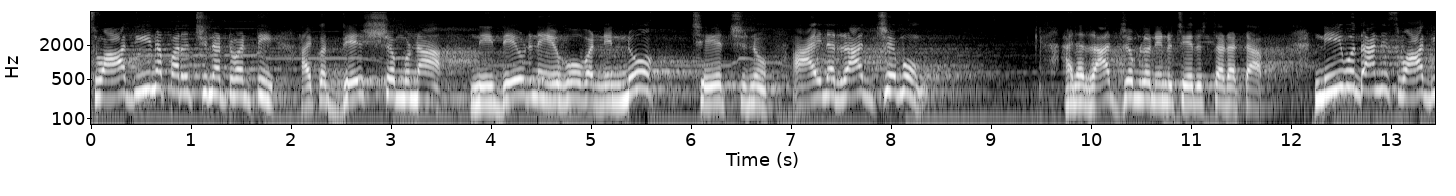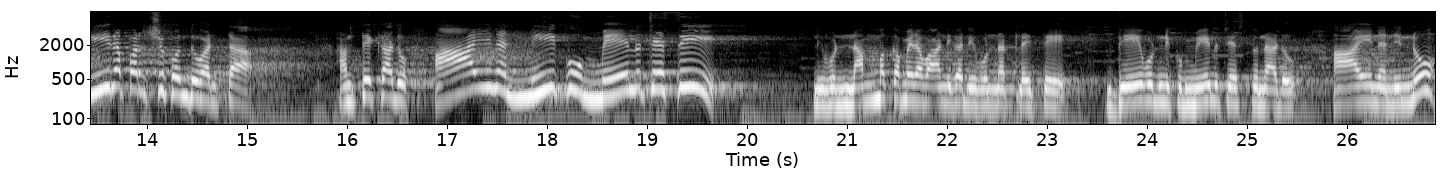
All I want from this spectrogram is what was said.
స్వాధీనపరచినటువంటి ఆ యొక్క దేశమున నీ దేవుడిని ఏహోవ నిన్ను చేర్చును. ఆయన రాజ్యము. ఆయన రాజ్యంలో నిన్ను చేరుస్తాడట. నీవు దాన్ని స్వాధీనపరుచుకొందు అంట అంతేకాదు ఆయన నీకు మేలు చేసి నీవు నమ్మకమైన వాణిగా నీవు ఉన్నట్లయితే దేవుడు నీకు మేలు చేస్తున్నాడు. ఆయన నిన్ను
